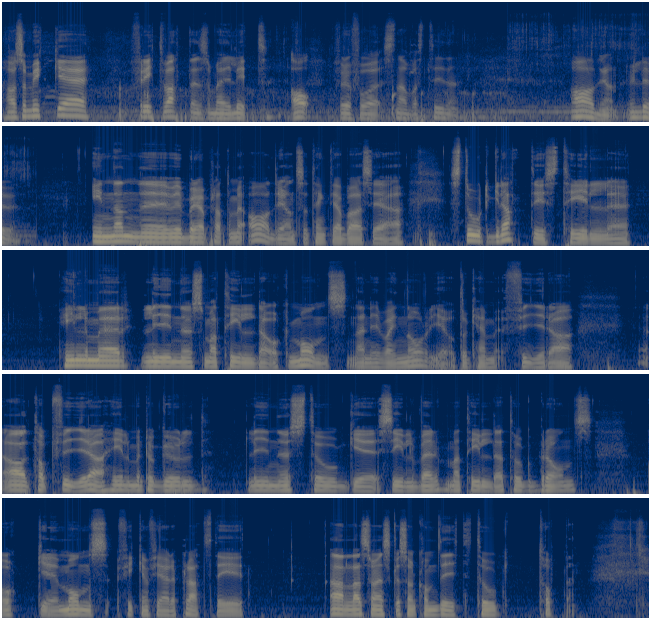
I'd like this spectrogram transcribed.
Ha så mycket fritt vatten som möjligt. Ja. För att få snabbast tiden. Adrian, vill du? Innan eh, vi börjar prata med Adrian så tänkte jag bara säga stort grattis till eh, Hilmer, Linus, Matilda och Måns när ni var i Norge och tog hem fyra, ja topp fyra. Hilmer tog guld, Linus tog eh, silver, Matilda tog brons och eh, Måns fick en fjärde plats. Det är alla svenskar som kom dit tog toppen.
